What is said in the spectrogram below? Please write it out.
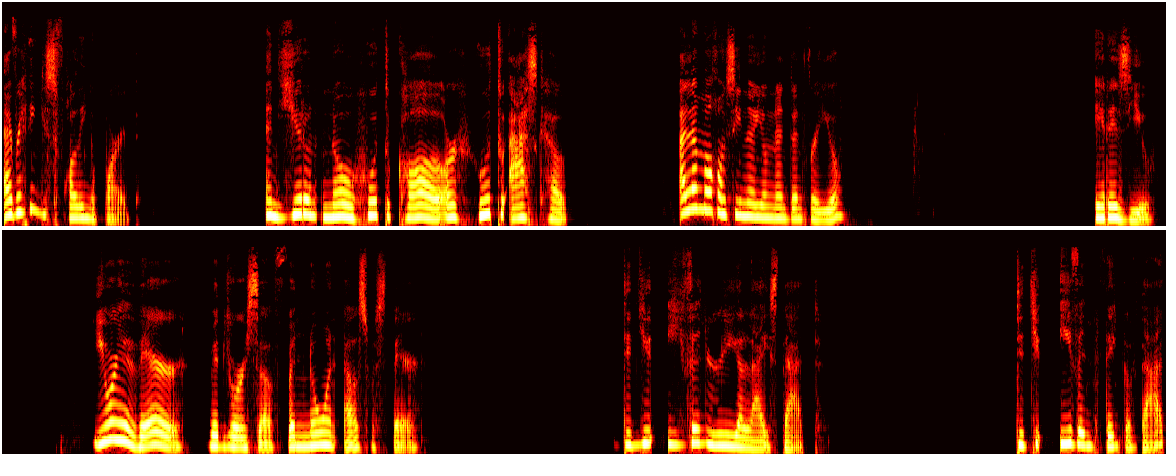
everything is falling apart and you don't know who to call or who to ask help? Alam mo kung sino yung nandun for you? It is you. You were there with yourself when no one else was there. Did you even realize that? Did you even think of that?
